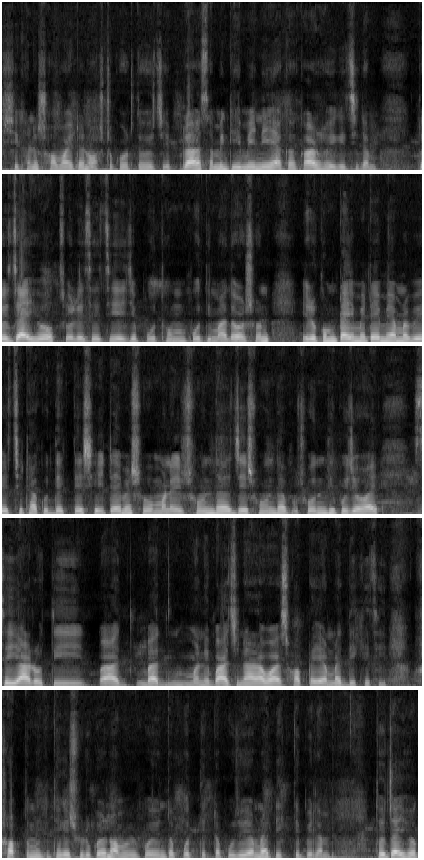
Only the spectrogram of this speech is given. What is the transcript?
সেখানে সময়টা নষ্ট করতে হয়েছে। প্লাস আমি ঘেমে নিয়ে একাকার হয়ে গেছিলাম। তো যাই হোক, চলে এসেছি এই যে প্রথম প্রতিমা দর্শন। এরকম টাইমে টাইমে আমরা বেরোচ্ছি ঠাকুর দেখতে, সেই টাইমে মানে সন্ধ্যা যে সন্ধ্যা, সন্ধি পুজো হয়, সেই আরতি, বাজ- মানে বাজনার আওয়াজ সবটাই আমরা দেখেছি। সপ্তমী থেকে শুরু করে নবমী পর্যন্ত প্রত্যেকটা পুজোই আমরা দেখতে পেলাম। তো যাই হোক,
